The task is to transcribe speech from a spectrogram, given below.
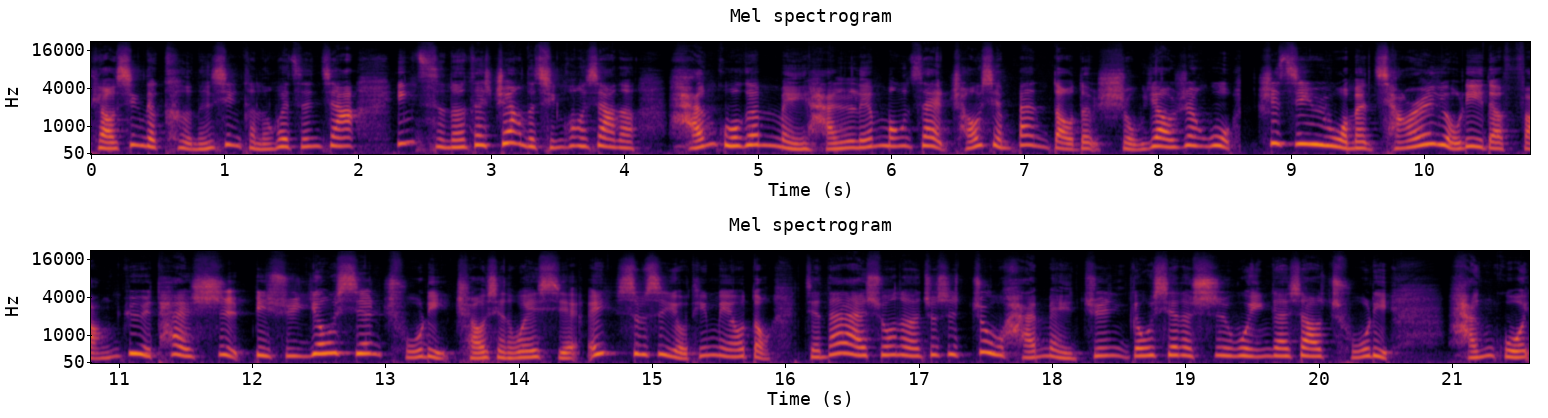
挑衅的可能性可能会增加。因此呢，在这样的情况下呢，韩国跟美韩联盟在朝鲜半岛的首要任务是基于我们强而有力的防御态势，必须优先处理。朝鲜的威胁，诶，是不是有听没有懂？简单来说呢，就是驻韩美军优先的事务，应该是要处理韩国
